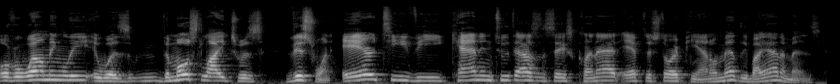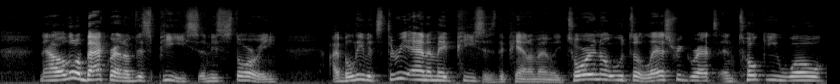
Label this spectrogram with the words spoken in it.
Overwhelmingly, it was the most likes was this one, Air TV Kanon 2006 Clannad After Story Piano Medley by Animenz. Now, a little background of this piece and this story. I believe it's three anime pieces, the piano medley. Tori no Uta, Last Regrets, and Toki wo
